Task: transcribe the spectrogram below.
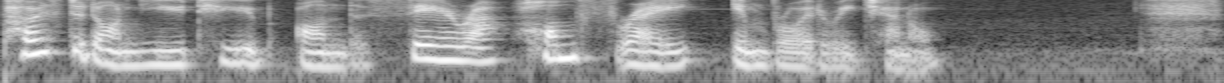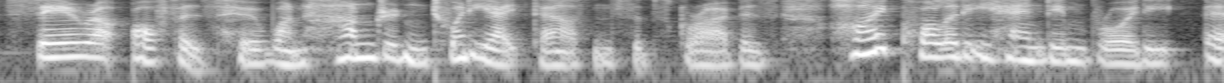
posted on YouTube on the Sarah Homfray Embroidery channel. Sarah offers her 128,000 subscribers high quality hand embroidery, uh,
